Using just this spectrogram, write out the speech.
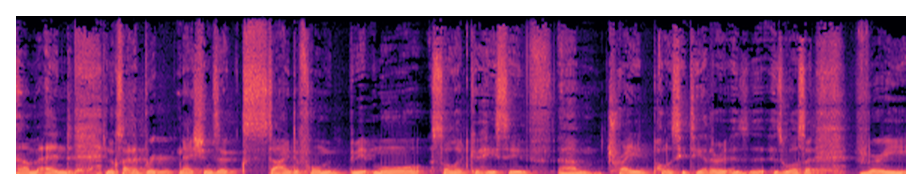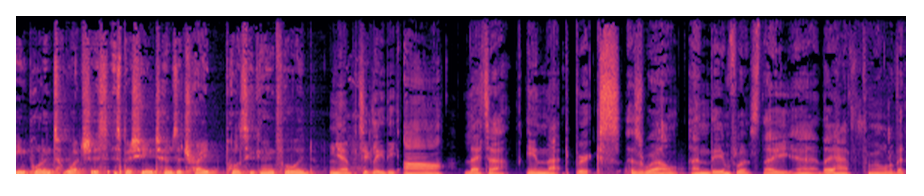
Um, and it looks like the BRIC nations are starting to form a bit more solid, cohesive um, trade policy together as, as, well. So, very important to watch, especially in terms of trade policy going forward. Yeah, particularly the R letter in that BRICS as well, and the influence they uh, they have from all of it.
